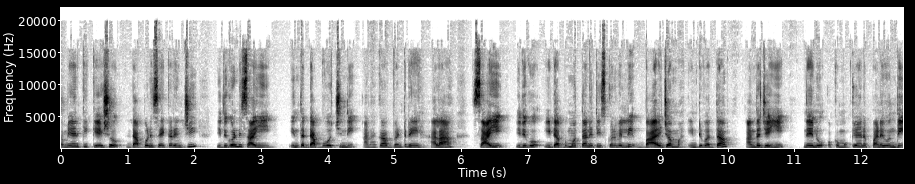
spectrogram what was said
సమయానికి కేశవ్ డబ్బుని సేకరించి ఇదిగోండి సాయి ఇంత డబ్బు వచ్చింది అనగా వెంటనే అలా సాయి ఇదిగో ఈ డబ్బు మొత్తాన్ని తీసుకొని వెళ్ళి బాయిజమ్మ ఇంటి వద్ద అందజేయి. నేను ఒక ముఖ్యమైన పని ఉంది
